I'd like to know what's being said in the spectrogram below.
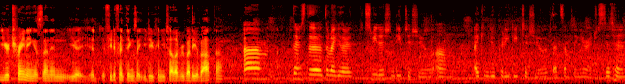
your training is then in you, a few different things that you do. Can you tell everybody about that? um, there's the, the regular Swedish and deep tissue. Um, I can do pretty deep tissue if that's something you're interested in.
